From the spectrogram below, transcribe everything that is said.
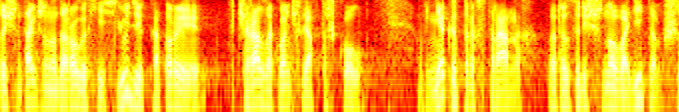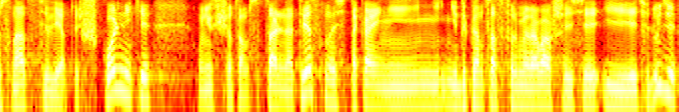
точно так же на дорогах есть люди, которые вчера закончили автошколу. В некоторых странах разрешено водить там 16 лет. То есть школьники у них еще там социальная ответственность такая не, не, не до конца сформировавшаяся, и эти люди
